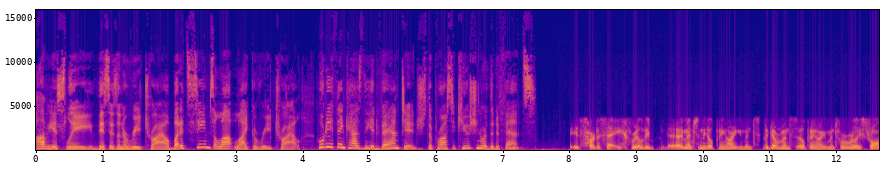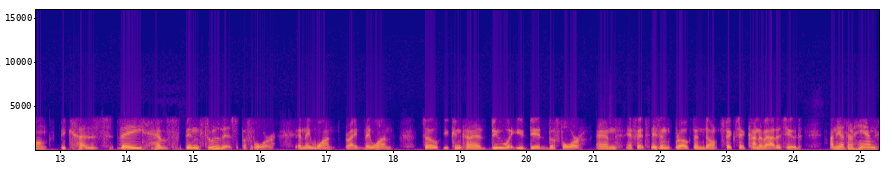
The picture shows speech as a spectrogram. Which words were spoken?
Obviously, this isn't a retrial, but it seems a lot like a retrial. Who do you think has the advantage, the prosecution or the defense? It's hard to say, really. I mentioned the opening arguments. The government's opening arguments were really strong because they have been through this before and they won, right? They won. So you can kind of do what you did before, and if it isn't broke, then don't fix it kind of attitude. On the other hand,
